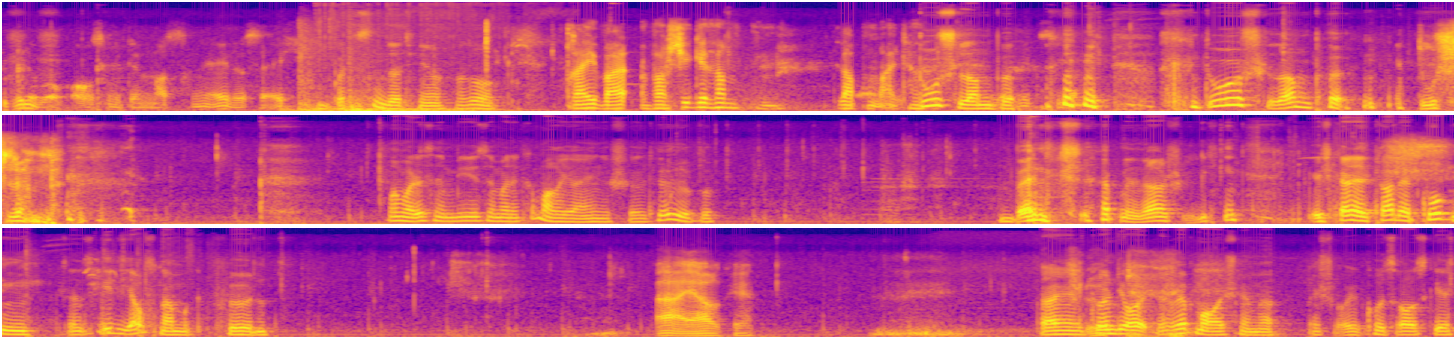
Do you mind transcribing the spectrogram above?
Ich bin aber auch aus mit den Masken, ey, das ist ja echt Was ist denn das hier? Also, Drei wa waschige Lampen. Lappen, Alter. Duschlampe. Duschlampe. Du Schlamp. Mama, das ist ist ja meine Kamera hier eingestellt? Hilfe. Ben, ich hab mir den Arsch gegeben. Ich kann jetzt gerade gucken, sonst geht die Aufnahme flöten. Ah ja, okay. Dann könnt ihr euch, dann hört man euch nicht mehr, wenn ich euch kurz rausgehe.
